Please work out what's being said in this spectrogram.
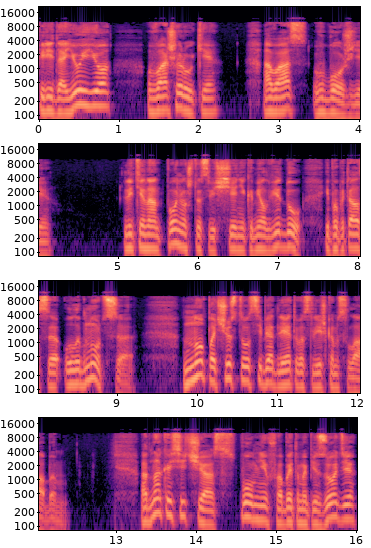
«Передаю ее в ваши руки, а вас в Божьи». Лейтенант понял, что священник имел в виду, и попытался улыбнуться, но почувствовал себя для этого слишком слабым. Однако сейчас, вспомнив об этом эпизоде,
